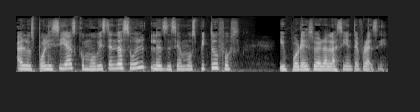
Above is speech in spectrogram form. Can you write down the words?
a los policías, como visten de azul, les decíamos pitufos. Y por eso era la siguiente frase.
